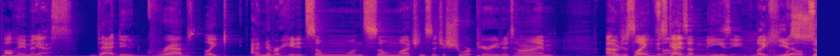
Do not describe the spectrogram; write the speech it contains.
Paul Heyman Yes, that dude grabs like I've never hated someone so much in such a short period of time. I'm just like we'll this talk. guy's amazing. Like he We'll is so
